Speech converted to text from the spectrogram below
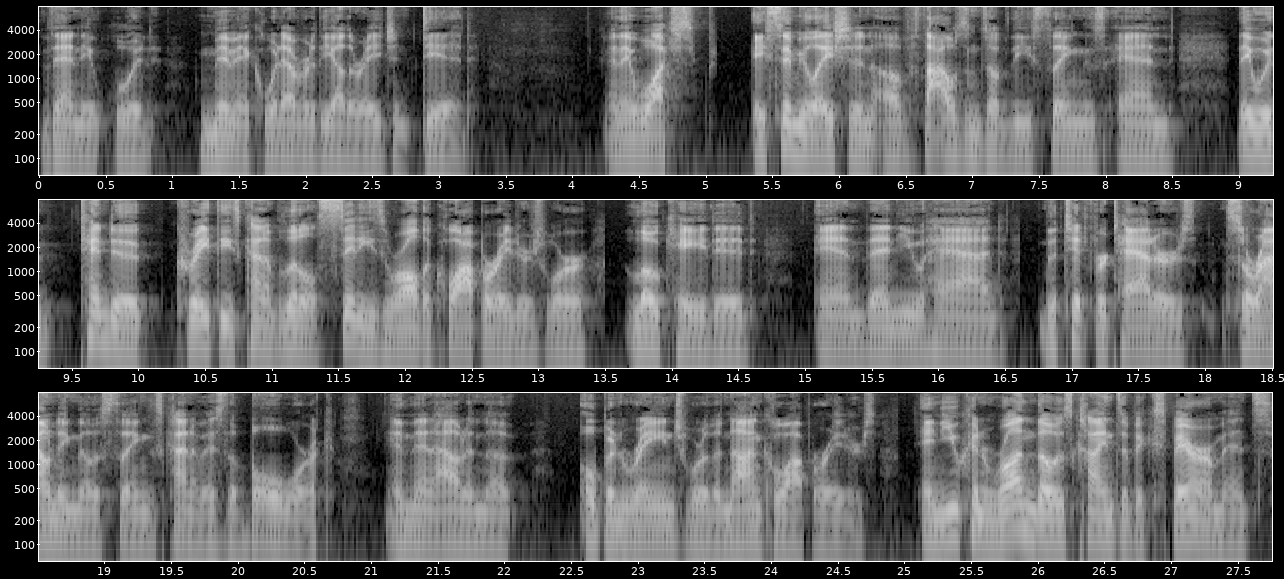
then it would mimic whatever the other agent did. And they watched a simulation of thousands of these things, and they would tend to create these kind of little cities where all the cooperators were located, and then you had the tit for tatters surrounding those things kind of as the bulwark, and then out in the open range were the non cooperators. And you can run those kinds of experiments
